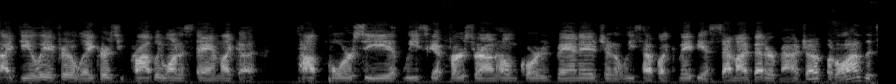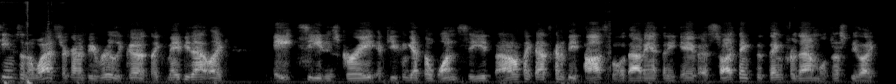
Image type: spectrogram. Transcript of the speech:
ideally if you're the Lakers, you probably want to stay in like a top four seed, at least get first round home court advantage, and at least have like maybe a semi better matchup. But a lot of the teams in the West are going to be really good. Like maybe that like eight seed is great if you can get the one seed, but I don't think that's going to be possible without Anthony Davis. So I think the thing for them will just be like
